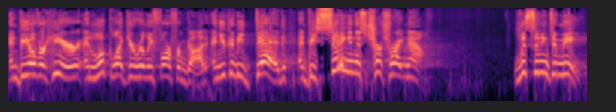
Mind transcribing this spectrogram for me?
and be over here and look like you're really far from God, and you can be dead and be sitting in this church right now, listening to me.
